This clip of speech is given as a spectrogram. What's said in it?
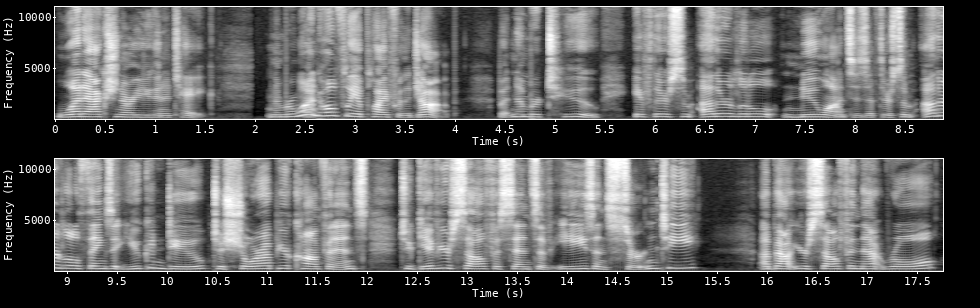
what action are you going to take? Number one, hopefully apply for the job. But number two, if there's some other little nuances, if there's some other little things that you can do to shore up your confidence, to give yourself a sense of ease and certainty about yourself in that role,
